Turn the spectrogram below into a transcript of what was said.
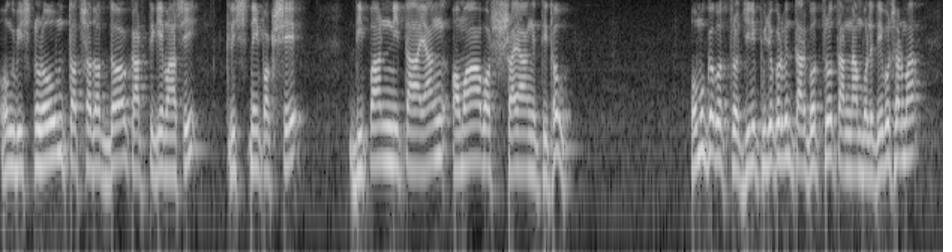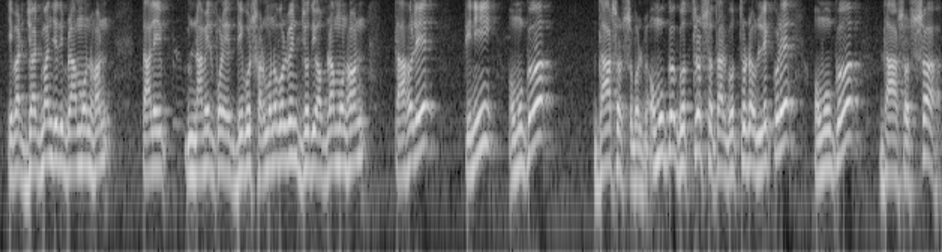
ওং বিষ্ণুরৌম তৎসদদ্দ কার্তিকে মাসি কৃষ্ণে পক্ষে দীপান্বিতায়াং অমাবস্যায়াং তিথৌ। অমুক গোত্র, যিনি পুজো করবেন তার গোত্র, তার নাম বলে দেব শর্মা। এবার যজমান যদি ব্রাহ্মণ হন, তাহলে নামের পরে দেব শর্মণও বলবেন। যদি অব্রাহ্মণ হন, তাহলে তিনি অমুক দাসস্য বলবেন। অমুক গোত্রস্য তার গোত্রটা উল্লেখ করে অমুক দাসস্য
